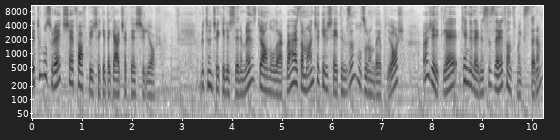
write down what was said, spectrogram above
ve tüm bu süreç şeffaf bir şekilde gerçekleştiriliyor. Bütün çekilişlerimiz canlı olarak ve her zaman çekiliş heyetimizin huzurunda yapılıyor. Öncelikle kendilerini sizlere tanıtmak isterim.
